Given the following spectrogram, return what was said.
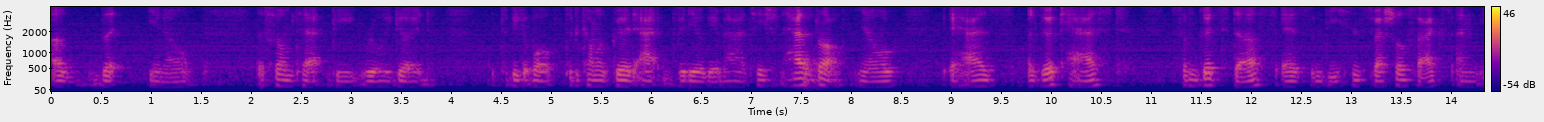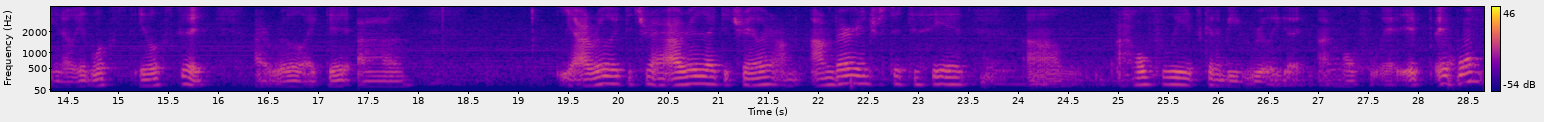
a, the, you know, the film to be really good. To be well, to become a good at video game adaptation. It has it all, you know. It has a good cast some good stuff and some decent special effects and you know it looks it looks good. I really liked it uh yeah i really like the tra- i really like the trailer. I'm i'm very interested to see it. Um hopefully it's gonna be really good. I'm hopefully it it won't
